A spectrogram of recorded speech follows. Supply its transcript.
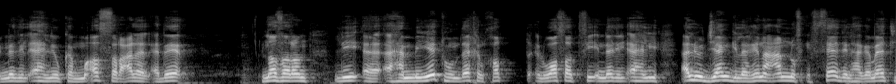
النادي الأهلي وكان مأثر على الأداء نظرا لأهميتهم داخل خط الوسط في النادي الأهلي. أليو ديانج لا غنى عنه في إفساد الهجمات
